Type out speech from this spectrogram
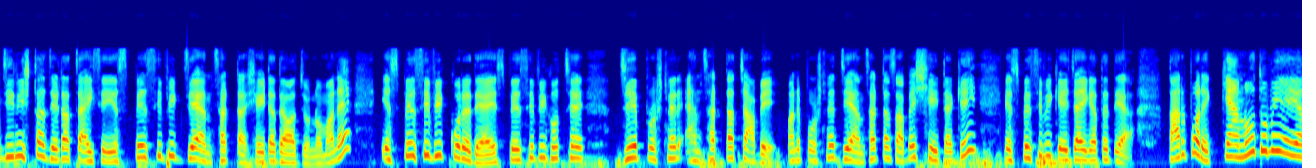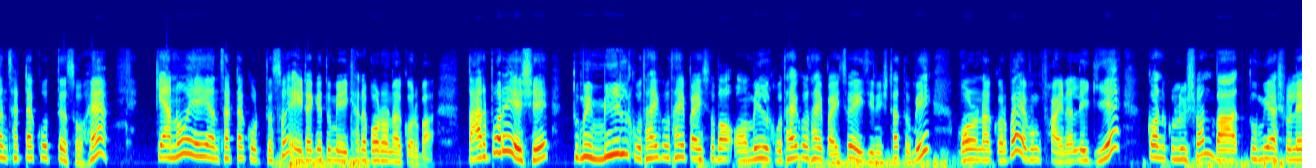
জিনিসটা যেটা চাইছে স্পেসিফিক যে অ্যান্সারটা সেইটা দেওয়ার জন্য। মানে স্পেসিফিক করে দেয়া। স্পেসিফিক হচ্ছে যে প্রশ্নের অ্যান্সারটা চাবে, মানে প্রশ্নের যে অ্যান্সারটা চাবে সেইটাকেই স্পেসিফিক এই জায়গাতে দেয়া। তারপরে কেন তুমি এই অ্যান্সারটা করতেছো, হ্যাঁ? কেন এই অ্যান্সারটা করতেছো এটাকে তুমি এইখানে বর্ণনা করবা। তারপরে এসে তুমি মিল কোথায়, কোথায় পাইছো বা অমিল কোথায়, কোথায় পাইছো এই জিনিসটা তুমি বর্ণনা করবা এবং ফাইনালে গিয়ে কনক্লুশন বা তুমি আসলে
